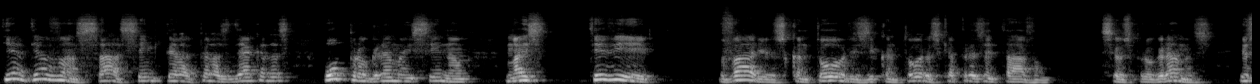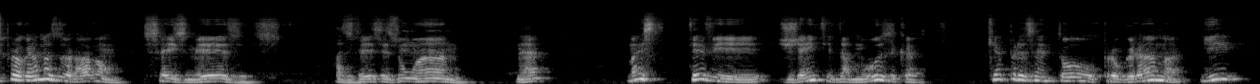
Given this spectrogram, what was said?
de, de avançar assim pela, pelas décadas, o programa em si não, mas teve vários cantores e cantoras que apresentavam seus programas e os programas duravam seis meses, às vezes um ano, né? Mas teve gente da música que apresentou o programa e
